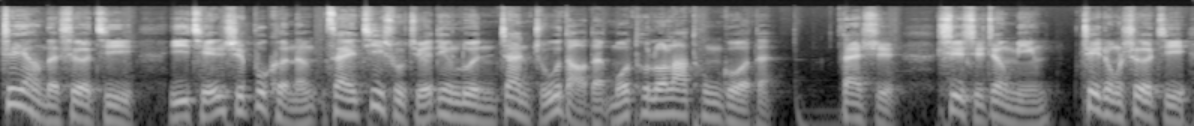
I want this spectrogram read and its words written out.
这样的设计以前是不可能在技术决定论占主导的摩托罗拉通过的，但是事实证明，这种设计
